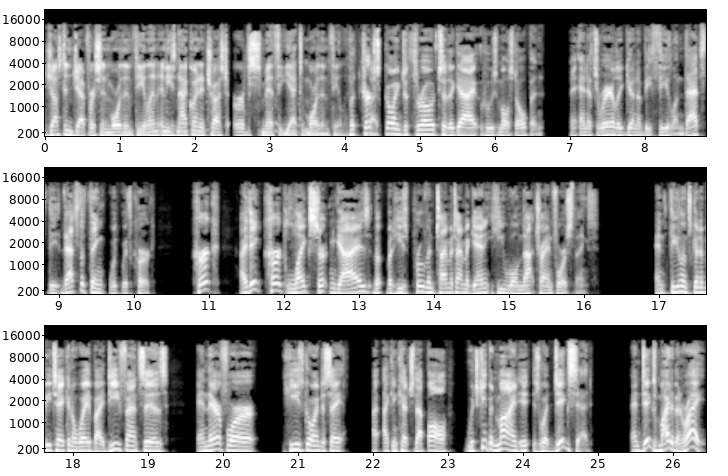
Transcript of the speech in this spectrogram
Justin Jefferson more than Thielen, and he's not going to trust Irv Smith yet more than Thielen. But Kirk's going to throw to the guy who's most open, and it's rarely going to be Thielen. That's the that's the thing with, with Kirk. Kirk, I think Kirk likes certain guys, but but he's proven time and time again he will not try and force things. And Thielen's going to be taken away by defenses, and therefore he's going to say, I, "I can catch that ball." Which, keep in mind, is what Diggs said, and Diggs might have been right.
